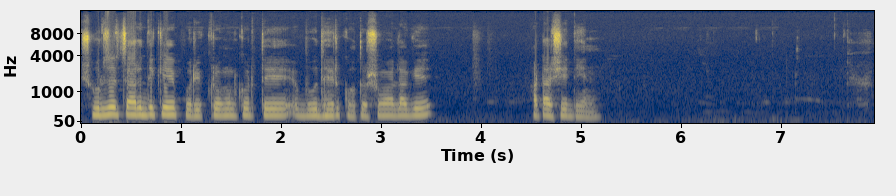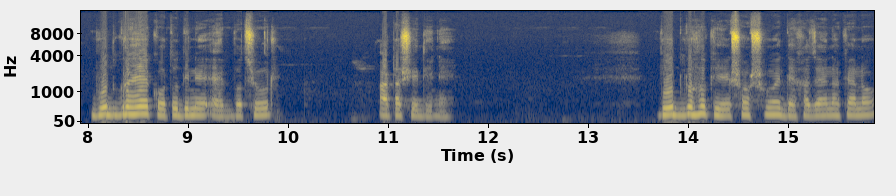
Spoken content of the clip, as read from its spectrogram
সূর্যের চারিদিকে পরিক্রমণ করতে বুধের কত সময় লাগে? আটাশি দিন। বুধ গ্রহে কত এক বছর। আটাশি দিনে। বুধ গ্রহকে সবসময় দেখা যায় না কেন?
